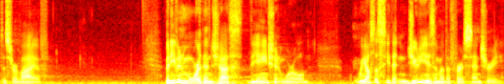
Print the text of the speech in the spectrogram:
to survive. But even more than just the ancient world, we also see that in Judaism of the first century,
